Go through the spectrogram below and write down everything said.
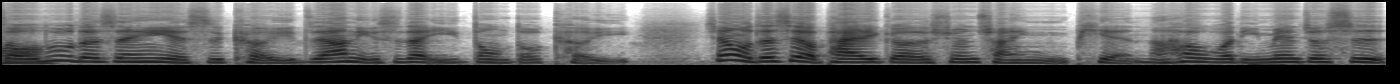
走路的声音也是可以，只要你是在移动都可以。像我这次有拍一个宣传影片，然后我里面就是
